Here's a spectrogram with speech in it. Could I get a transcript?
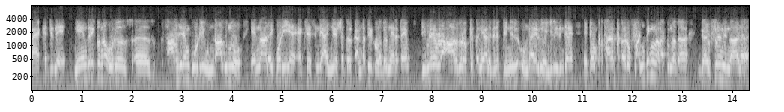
റാക്കറ്റിനെ നിയന്ത്രിക്കുന്ന ഒരു സാഹചര്യം കൂടി ഉണ്ടാകുന്നു എന്നാണ് ഇപ്പോൾ ഈ എക്സൈസിന്റെ അന്വേഷണത്തിൽ കണ്ടെത്തിയിട്ടുള്ളത്. നേരത്തെ ഇവിടെയുള്ള ആളുകളൊക്കെ തന്നെയാണ് ഇതിന് പിന്നിൽ ഉണ്ടായിരുന്നുവെങ്കിൽ ഇതിന്റെ ഏറ്റവും പ്രധാനപ്പെട്ട ഒരു ഫണ്ടിങ് നടക്കുന്നത് ഗൾഫിൽ നിന്നാണ്.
